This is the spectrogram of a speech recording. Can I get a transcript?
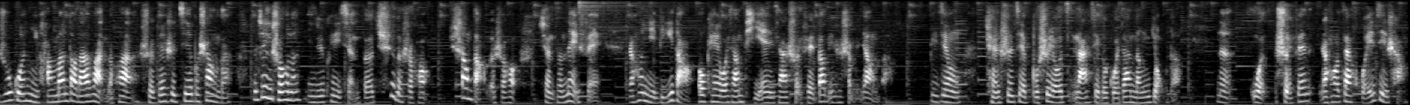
如果你航班到达晚的话，水飞是接不上的。那这个时候呢，你就可以选择去的时候上岛的时候选择内飞，然后你离岛，OK，我想体验一下水飞到底是什么样的，毕竟全世界不是有哪几个国家能有的。那我水飞，然后再回机场，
